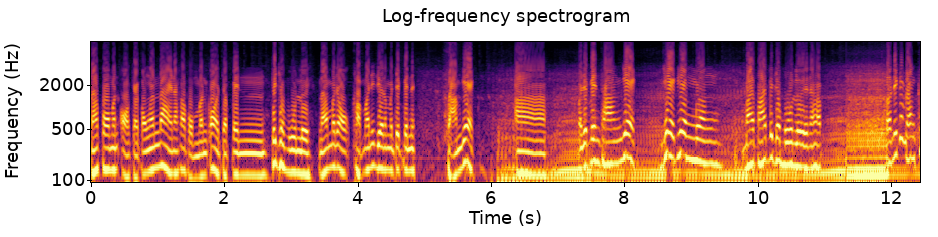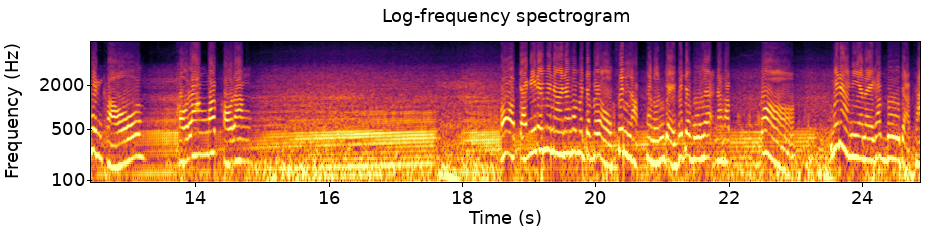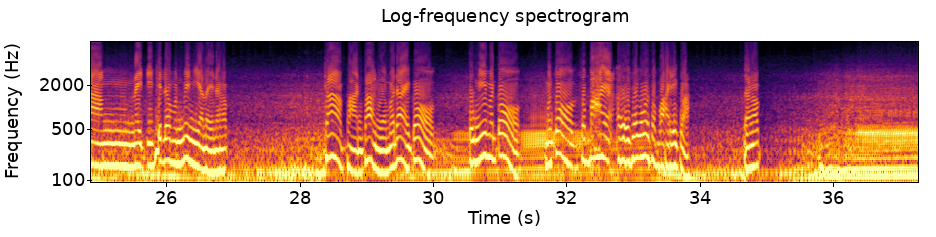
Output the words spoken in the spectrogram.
นะพอมันออกจากตรงนั้นได้นะครับผมมันก็จะเป็นเพชรบูรณ์เลยนะมันจะขับมานิดเดียวมันจะเป็นสามแยก อ่า มันจะเป็นทางแยกแยกเลี่ยงเมืองบายพาสเพชรบูรณ์เลยนะครับ ตอนนี้กำลังขึ้นเขา เขาลังครับ เขาลังพอออกจากนี้ได้ไม่นานนะครับ มันจะไปออกเส้นหลักถนนใหญ่เพชรบูรณ์แล้วนะครับ ก็ไม่น่ามีอะไรครับดูจากทางในจีเพแล้วมันไม่มีอะไรนะครับ ถ้าผ่านภาคเหนือมาได้ก็ ตรงนี้มันก็มันก็สบายอะเออใช้คำว่าสบายดีกว่านะครับ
